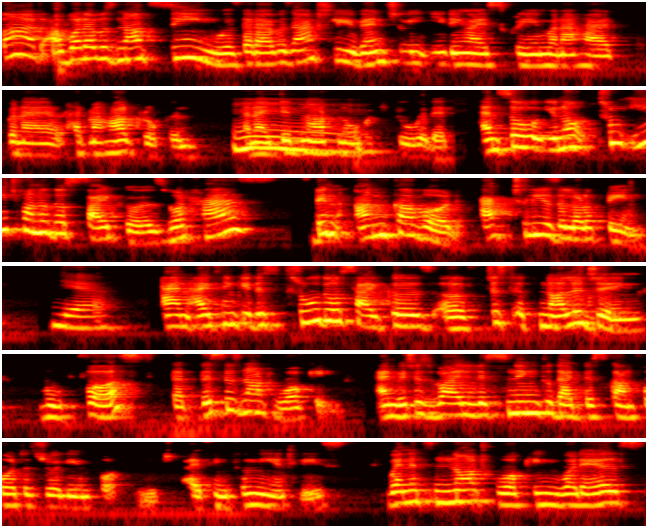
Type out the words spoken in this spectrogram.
but uh, what I was not seeing was that I was actually eventually eating ice cream when I had when I had my heart broken mm. and I did not know what to do with it. And so, you know, through each one of those cycles, what has been uncovered actually is a lot of pain. Yeah. And I think it is through those cycles of just acknowledging first that this is not working. And which is why listening to that discomfort is really important, I think, for me at least. When it's not working, what else?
